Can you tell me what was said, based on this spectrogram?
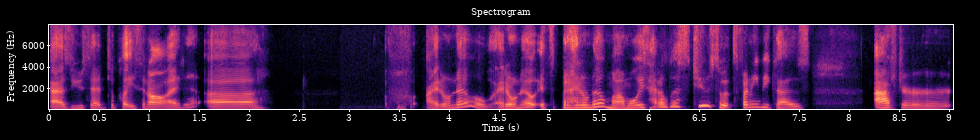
as you said, to place an odd, uh I don't know. I don't know. It's but I don't know. Mom always had a list too. So it's funny because after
